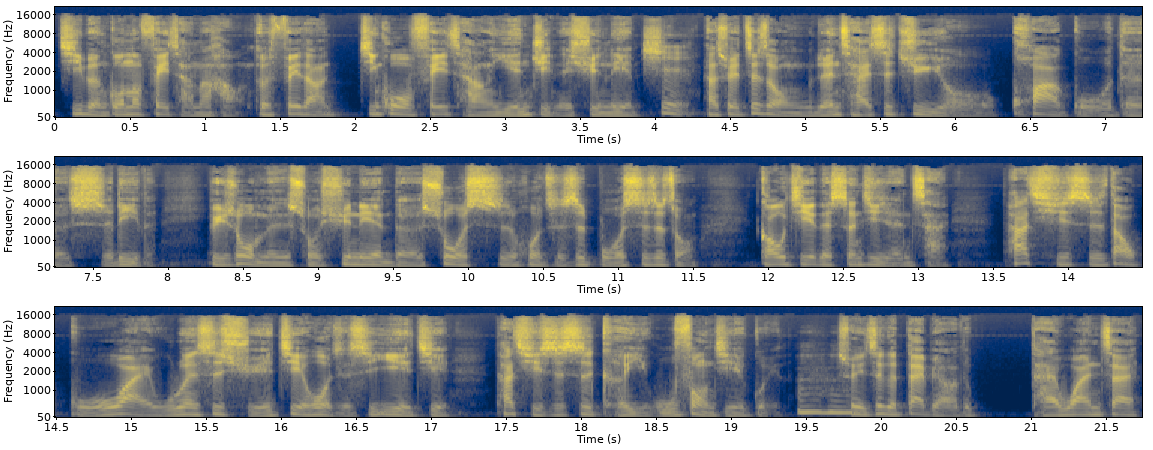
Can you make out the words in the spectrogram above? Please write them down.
基本功都非常的好，都非常经过非常严谨的训练。是，那所以这种人才是具有跨国的实力的。比如说我们所训练的硕士或者是博士这种高阶的生技人才，他其实到国外，无论是学界或者是业界，他其实是可以无缝接轨的。嗯，所以这个代表的。台湾在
